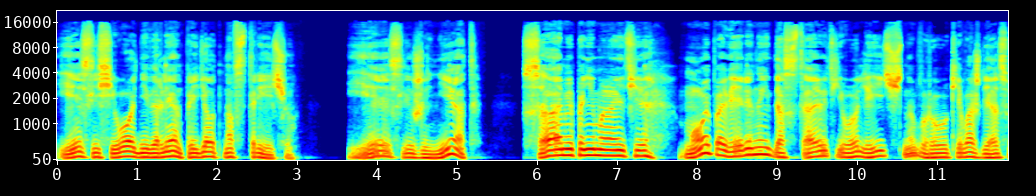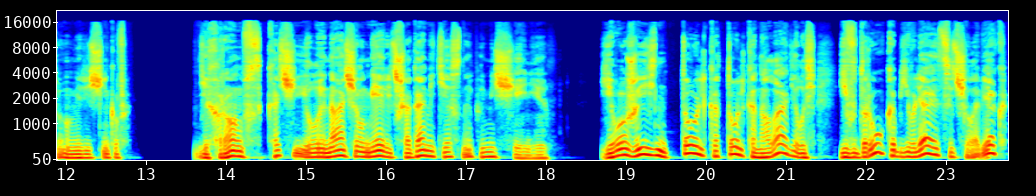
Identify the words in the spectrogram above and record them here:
Если сегодня Верлен придет навстречу. Если же нет, сами понимаете, мой поверенный доставит его лично в руки вождя сумеречников. Дихрон вскочил и начал мерить шагами тесное помещение. Его жизнь только-только наладилась, и вдруг объявляется человек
